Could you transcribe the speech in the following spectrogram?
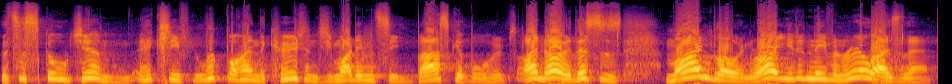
It's a school gym. Actually, if you look behind the curtains, you might even see basketball hoops. I know, this is mind blowing, right? You didn't even realize that.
